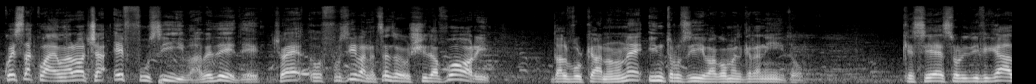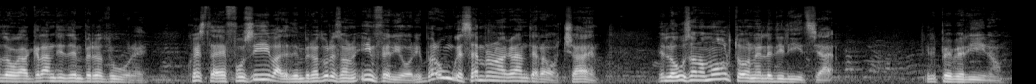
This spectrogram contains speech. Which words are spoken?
Questa qua è una roccia effusiva, vedete? Cioè effusiva nel senso che è uscita fuori dal vulcano, non è intrusiva come il granito, che si è solidificato a grandi temperature. Questa è effusiva, le temperature sono inferiori, però comunque sembra una grande roccia, eh e lo usano molto nell'edilizia, il peperino.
